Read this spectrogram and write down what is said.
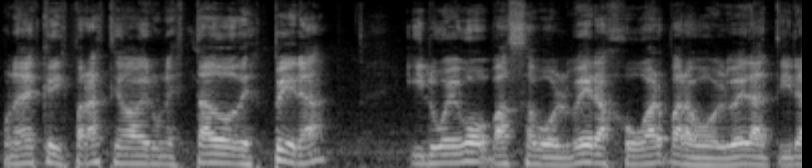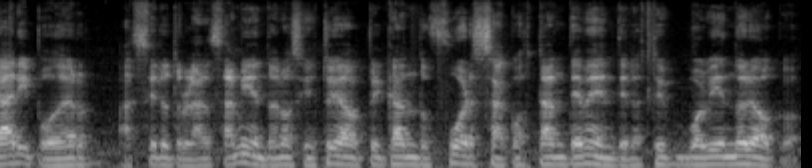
una vez que disparaste va a haber un estado de espera y luego vas a volver a jugar para volver a tirar y poder hacer otro lanzamiento, ¿no? Si estoy aplicando fuerza constantemente, lo estoy volviendo loco.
